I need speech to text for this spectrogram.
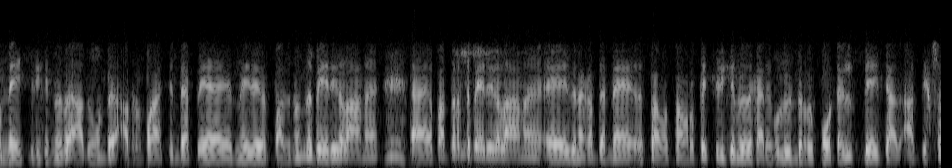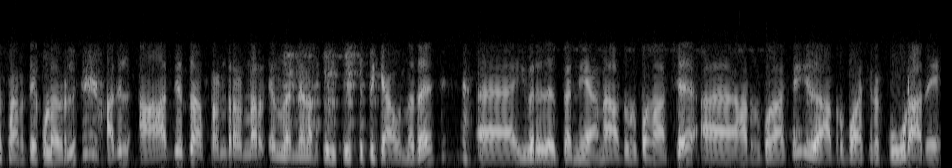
ഉന്നയിച്ചിരിക്കുന്നത്. അതുകൊണ്ട് അടൂർ പ്രകാശിന്റെ പതിനൊന്ന് പേരുകളാണ് പന്ത്രണ്ട് പേരുകളാണ് ഇതിനകം തന്നെ സമർപ്പിച്ചിരിക്കുന്നത് കരകുലുവിന്റെ റിപ്പോർട്ടിൽ. ദേശീയ അധ്യക്ഷ സ്ഥാനത്തേക്കുള്ളവരിൽ അതിൽ ആദ്യത്തെ ഫ്രണ്ട് റണ്ണർ എന്ന് തന്നെ നമുക്ക് വിശേഷിപ്പിക്കാവുന്നത് ഇവർ തന്നെയാണ് അടൂർ പ്രകാശ്. അടൂർ പ്രകാശ് ഇത് അടൂർ പ്രകാശിനെ കൂടാതെ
